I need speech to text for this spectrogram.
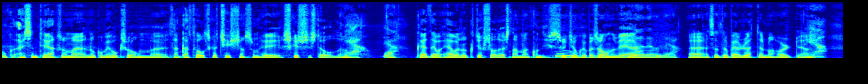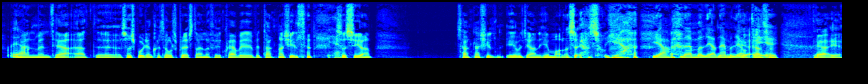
Og eisen til som, nå kommer jeg også om den katolska kyrkjen som har skriftestål. Ja, ja. Okay, det var var nok just så där när man kunde se ju hva personen var. Nej, nej, ja. Eh så det var rötter man hörde. Ja. ja. Men men det är att så spår den katolska prästen för kvar vi vi tackna skylten så sier han Tackna skylten, jag gjerne gärna hemma sier han så. Ja, ja, nemlig, ja, nemlig, og det är... Det är...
